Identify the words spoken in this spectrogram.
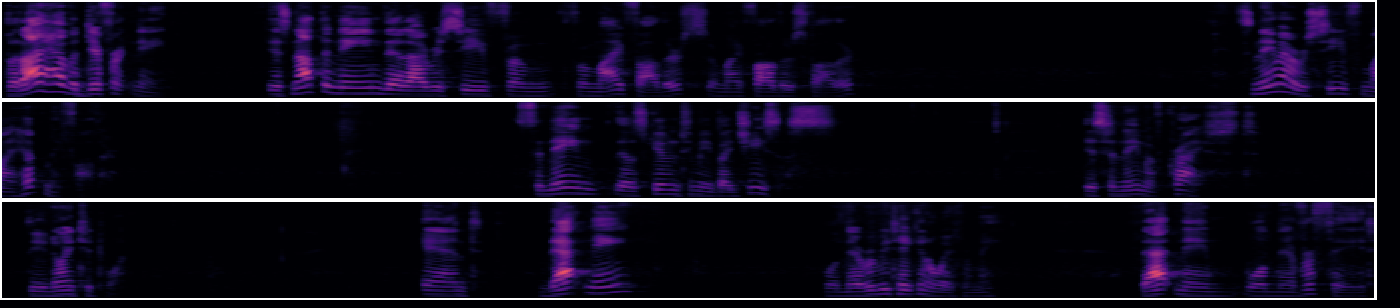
But I have a different name. It's not the name that I received from, from my fathers or my father's father. It's the name I received from my Heavenly Father. It's the name that was given to me by Jesus. It's the name of Christ, the Anointed One. And that name will never be taken away from me. That name will never fade.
